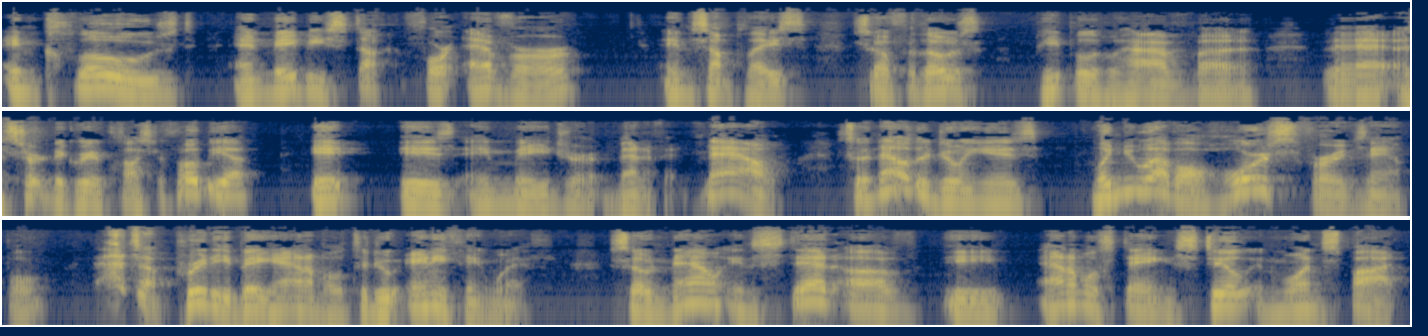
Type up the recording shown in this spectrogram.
enclosed and maybe stuck forever in some place. So for those people who have uh, a certain degree of claustrophobia, it is a major benefit. Now, so now they're doing is when you have a horse, for example, that's a pretty big animal to do anything with. So now instead of the animal staying still in one spot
